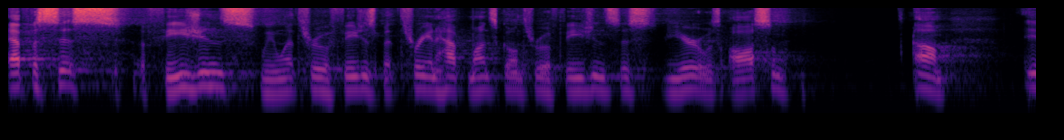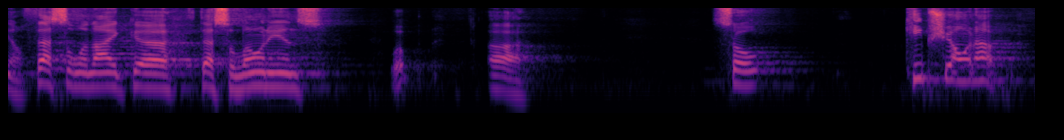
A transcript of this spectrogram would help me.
Ephesus, Ephesians. We went through Ephesians, spent three and a half months going through Ephesians this year. It was awesome. Um, you know, Thessalonica, Thessalonians. Whoop. Uh, so keep showing up.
